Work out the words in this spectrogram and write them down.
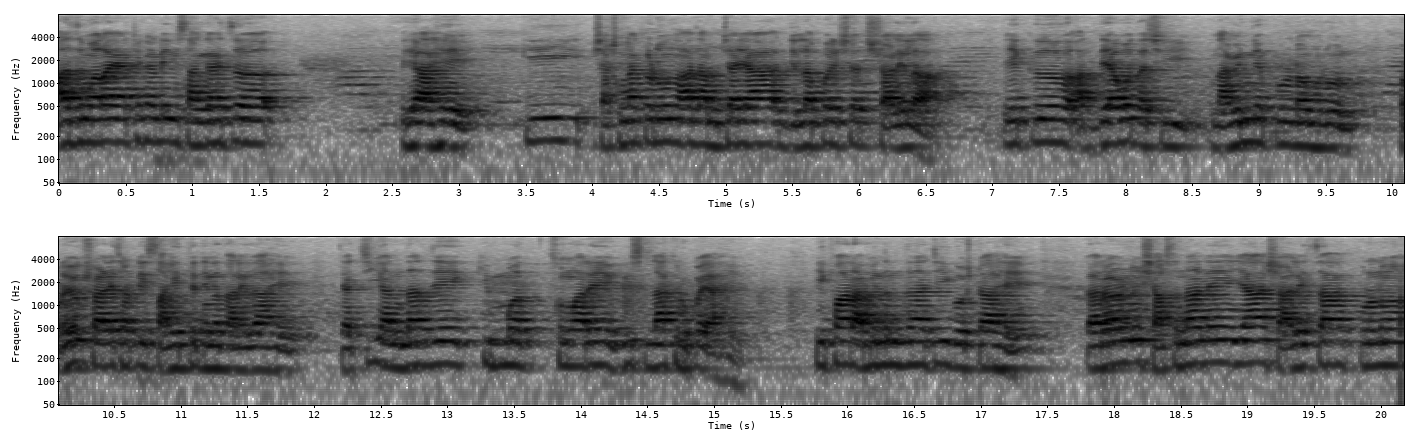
आज मला या ठिकाणी सांगायचं हे आहे की शासनाकडून आज आमच्या या जिल्हा परिषद शाळेला एक अद्ययावत अशी नाविन्यपूर्ण म्हणून प्रयोगशाळेसाठी साहित्य देण्यात आलेलं आहे. त्याची अंदाजे किंमत सुमारे वीस लाख रुपये आहे. ही फार अभिनंदनाची गोष्ट आहे. कारण शासनाने या शाळेचा पूर्ण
